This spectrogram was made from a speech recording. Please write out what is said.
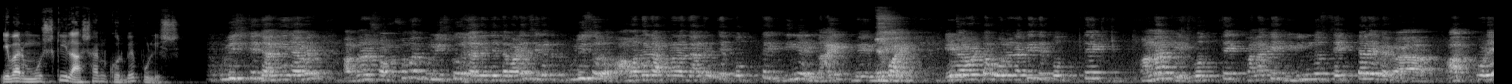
এবার মুশকিল আসান করবে পুলিশ। পুলিশকে জানিয়ে যাবেন। আপনারা সবসময় পুলিশকেও জানিয়ে যেতে পারেন, সেক্ষেত্রে পুলিশেরও, আমাদের আপনারা জানেন যে প্রত্যেক দিনের নাইট মোবাইল এই ব্যাপারটা বলে রাখি যে প্রত্যেক থানাকে প্রত্যেক থানাকে বিভিন্ন সেক্টরে ভাগ করে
